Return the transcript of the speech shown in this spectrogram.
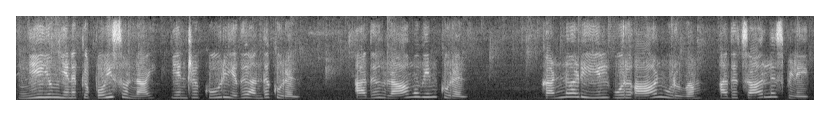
நீயும் எனக்கு பொய் சொன்னாய் என்று கூறியது அந்த குரல். அது ராமுவின் குரல். கண்ணாடியில் ஒரு ஆண் உருவம் அது சார்லஸ் பிளேக்.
